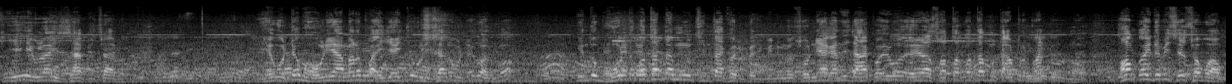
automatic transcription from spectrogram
କିଏ ଏଇଭଳିଆ ହିସାବ ବିଚାର ଇଏ ଗୋଟେ ଭଉଣୀ ଆମର ପାଇଯାଇଛି ଓଡ଼ିଶାର ଗୋଟେ ଗର୍ବ। କିନ୍ତୁ ଭୋଟ କଥାଟା ମୁଁ ଚିନ୍ତା କରିପାରିବିନି। ମୋ ସୋନିଆ ଗାନ୍ଧୀ ଯାହା କହିବ ଏଇଟା ସତ କଥା ମୁଁ ତା'ଠୁ ଫାଟୁ ନୁହଁ ହଁ କହିଦେବି ସେସବୁ ହେବ।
